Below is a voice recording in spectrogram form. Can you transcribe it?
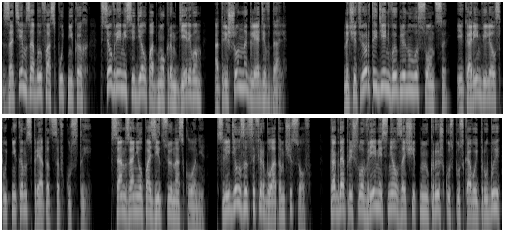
затем, забыв о спутниках, все время сидел под мокрым деревом отрешенно глядя вдаль. На четвертый день выглянуло солнце, и Карим велел спутникам спрятаться в кусты. Сам занял позицию на склоне, следил за циферблатом часов. Когда пришло время, снял защитную крышку спусковой трубы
